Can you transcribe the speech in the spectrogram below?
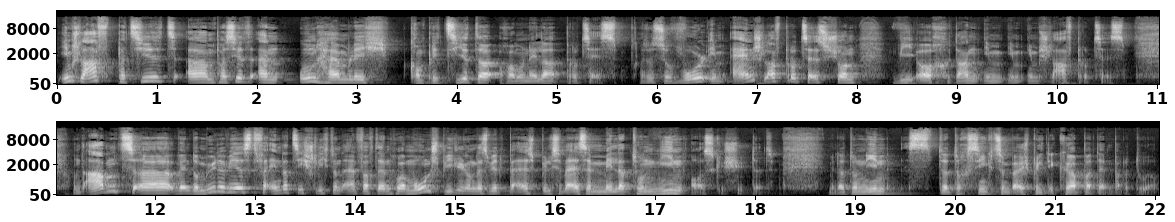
Im Schlaf passiert, ähm, passiert ein unheimlich komplizierter hormoneller Prozess. Also sowohl im Einschlafprozess schon, wie auch dann im, im, im Schlafprozess. Und abends, äh, wenn du müde wirst, verändert sich schlicht und einfach dein Hormonspiegel und es wird beispielsweise Melatonin ausgeschüttet. Melatonin, dadurch sinkt zum Beispiel die Körpertemperatur.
